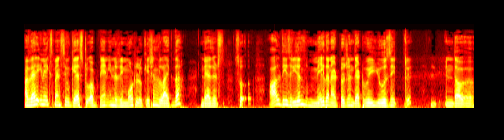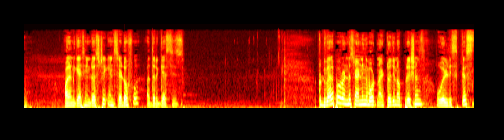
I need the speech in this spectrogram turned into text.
a very inexpensive gas to obtain in remote locations like the deserts. So all these reasons make the nitrogen that we use it in the oil and gas industry instead of other gases. To develop our understanding about nitrogen operations we will discuss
